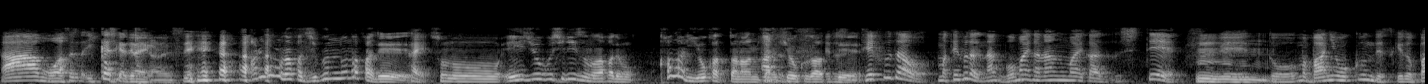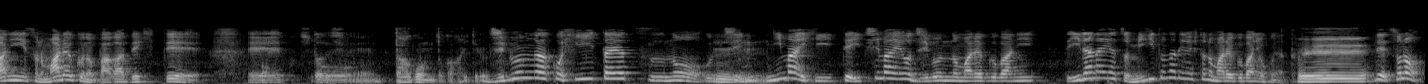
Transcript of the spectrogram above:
あー、もう忘れた。一回しかやってないからですね。あれでもなんか自分の中で、はいその、エイジ・オブシリーズの中でもかなり良かったな、みたいな記憶があって。えっと手札を、まあ、手札なんか5枚か何枚かして、うんうんうんえっと、まあ、場に置くんですけど、場にその魔力の場ができて、えっとね。ダゴンとか書いてる。自分がこう引いたやつのうちうん2枚引いて、1枚を自分の魔力場に、でいらないやつを右隣の人の魔力場に置くんだった。で、その、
